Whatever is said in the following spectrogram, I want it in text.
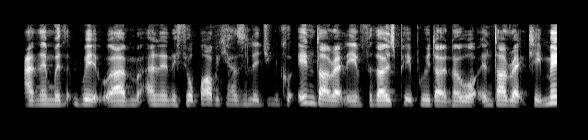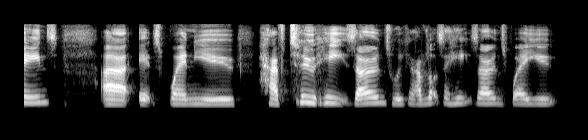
and then with, with um, and then if your barbecue has a lid, you can cook indirectly. And for those people who don't know what indirectly means, uh, it's when you have two heat zones. We can have lots of heat zones where you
